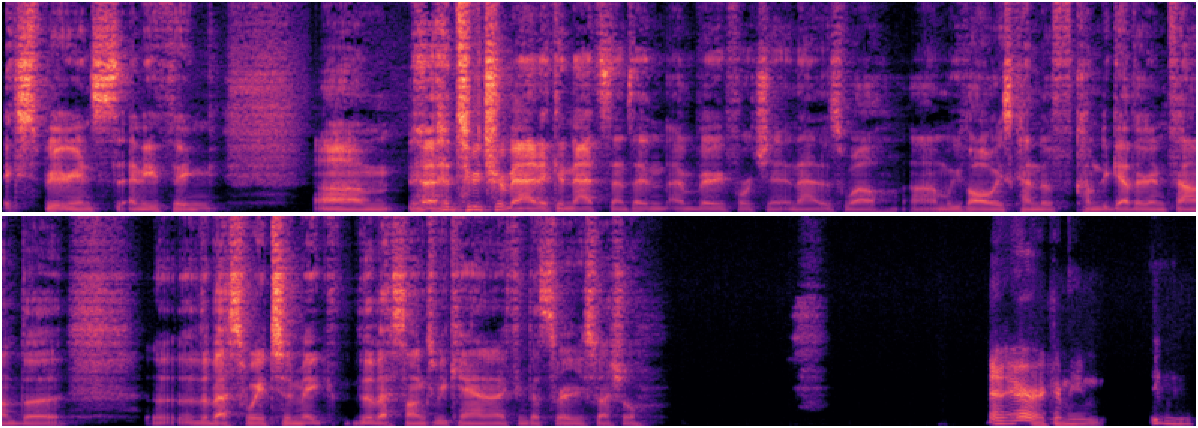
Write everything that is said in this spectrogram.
experienced anything um, too traumatic in that sense. I'm, I'm very fortunate in that as well. Um, we've always kind of come together and found the the best way to make the best songs we can, and I think that's very special. And Eric, I mean,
